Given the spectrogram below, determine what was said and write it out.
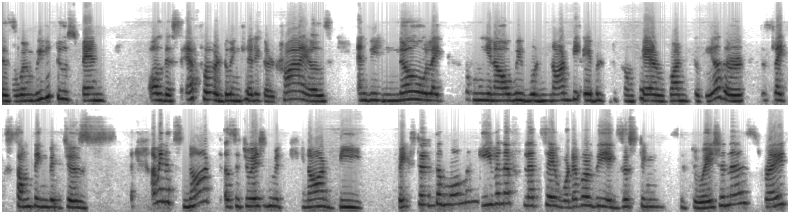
is when we do spend all this effort doing clinical trials and we know like you know we would not be able to compare one to the other it's like something which is i mean it's not a situation which cannot be fixed at the moment even if let's say whatever the existing situation is right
